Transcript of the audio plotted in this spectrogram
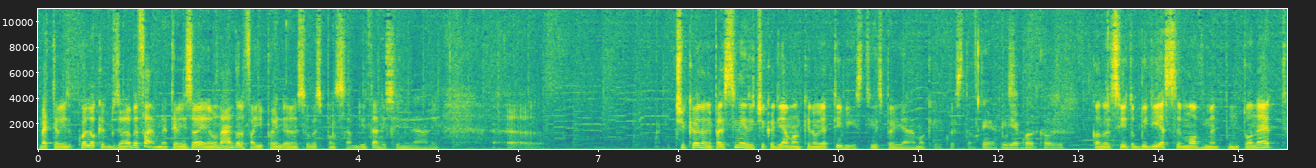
mettere quello che bisognerebbe fare, mettere Israele in un angolo e fargli prendere le sue responsabilità dei criminali. Eh, ci credono i palestinesi, ci crediamo anche noi attivisti e speriamo che questo Che arrivi a qualcosa. con il sito bdsmovement.net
